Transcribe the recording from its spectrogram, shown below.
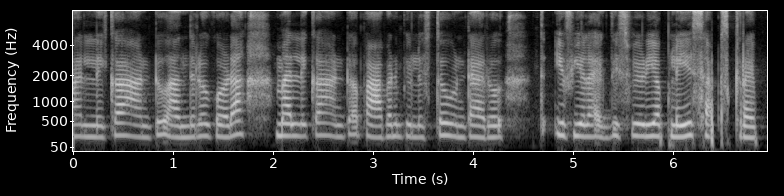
మల్లిక అంటూ అందరూ కూడా మల్లిక అంటూ ఆ పాపని పిలుస్తూ ఉంటారు. If you like this video please subscribe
